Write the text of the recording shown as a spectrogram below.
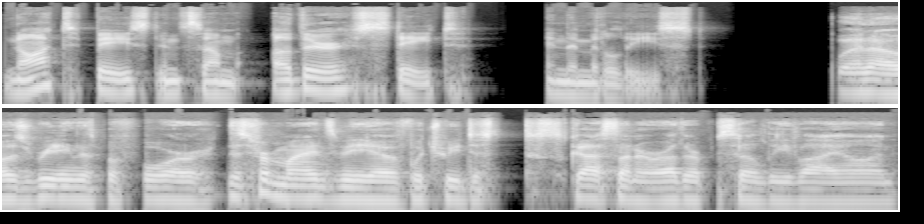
not based in some other state in the Middle East. When I was reading this before, this reminds me of which we just discussed on our other episode, Levi, on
